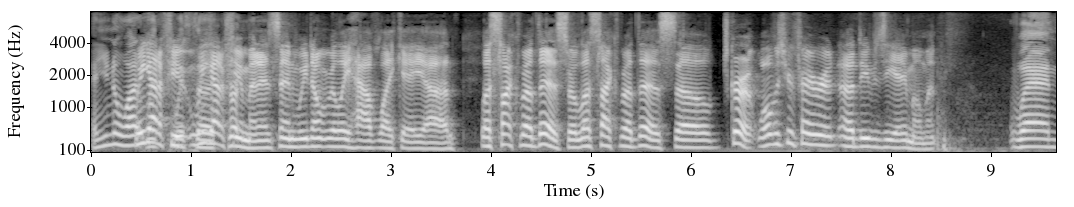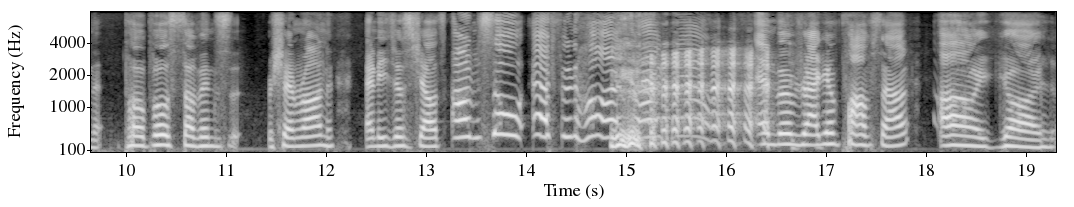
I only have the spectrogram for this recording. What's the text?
and you know what? We got With- a few with we got a few minutes, and we don't really have like a uh, let's talk about this or let's talk about this. So screw it. What was your favorite uh, DBZA moment? when Popo summons Shenron and he just shouts, "I'm so effing hot right now," and the dragon pops out. Oh my god!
